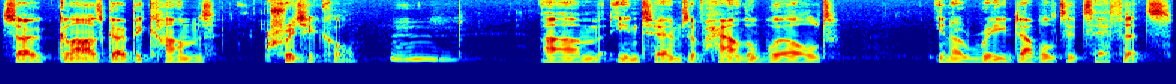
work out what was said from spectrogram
So Glasgow becomes critical um, in terms of how the world, you know, redoubles its efforts,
